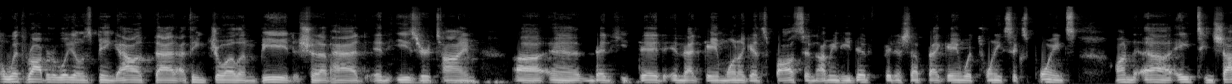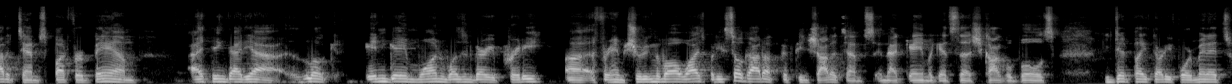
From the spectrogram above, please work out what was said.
with Robert Williams being out. That I think Joel Embiid should have had an easier time uh, and than he did in that game one against Boston. I mean, he did finish up that game with 26 points on uh, 18 shot attempts, but for Bam, I think that yeah, look, in game one wasn't very pretty uh, for him shooting the ball wise, but he still got up 15 shot attempts in that game against the Chicago Bulls. He did play 34 minutes.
